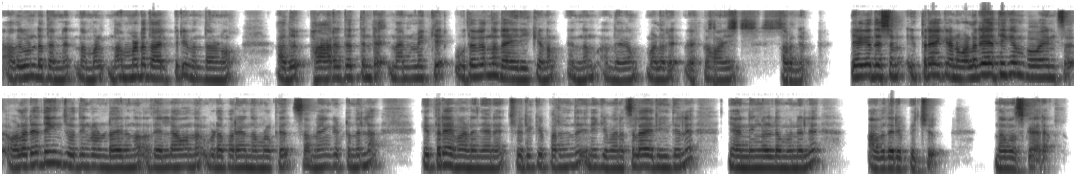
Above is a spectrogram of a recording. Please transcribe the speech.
അതുകൊണ്ട് തന്നെ നമ്മൾ നമ്മുടെ താല്പര്യം എന്താണോ അത് ഭാരതത്തിന്റെ നന്മയ്ക്ക് ഉതകുന്നതായിരിക്കണം എന്നും അദ്ദേഹം വളരെ വ്യക്തമായി പറഞ്ഞു. ഏകദേശം ഇത്രയൊക്കെയാണ്. വളരെയധികം പോയിന്റ്സ് വളരെയധികം ചോദ്യങ്ങൾ ഉണ്ടായിരുന്നു. അതെല്ലാം ഒന്നും ഇവിടെ പറയാൻ നമ്മൾക്ക് സമയം കിട്ടുന്നില്ല. ഇത്രയുമാണ് ഞാൻ ചുരുക്കി പറഞ്ഞത്. എനിക്ക് മനസ്സിലായ രീതിയിൽ ഞാൻ നിങ്ങളുടെ മുന്നിൽ അവതരിപ്പിച്ചു. നമസ്കാരം.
